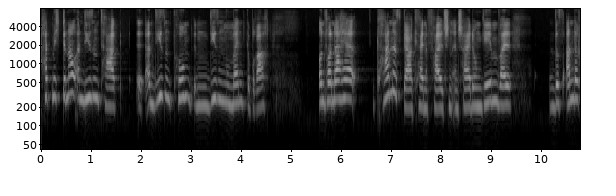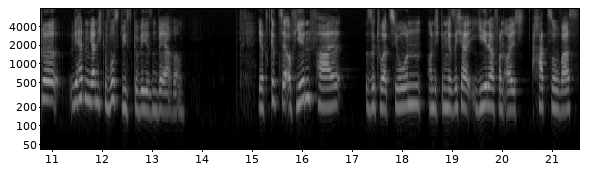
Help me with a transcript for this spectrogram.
hat mich genau an diesen Tag, äh, an diesen Punkt, in diesen Moment gebracht. Und von daher kann es gar keine falschen Entscheidungen geben, weil das andere, wir hätten ja nicht gewusst, wie es gewesen wäre. Jetzt gibt es ja auf jeden Fall Situationen, und ich bin mir sicher, jeder von euch hat sowas,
